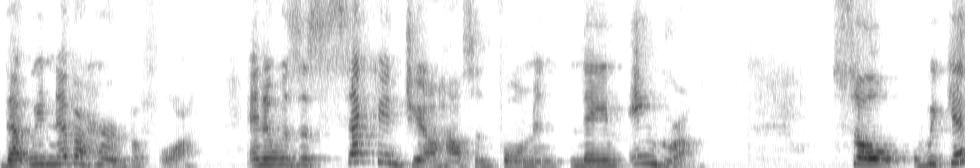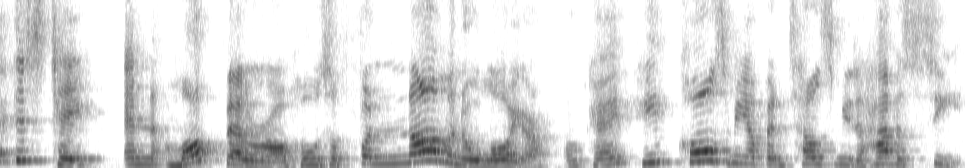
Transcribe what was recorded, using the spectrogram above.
that we never heard before. And it was a second jailhouse informant named Ingram. So we get this tape, and Mark Bederow, who's a phenomenal lawyer, okay, he calls me up and tells me to have a seat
